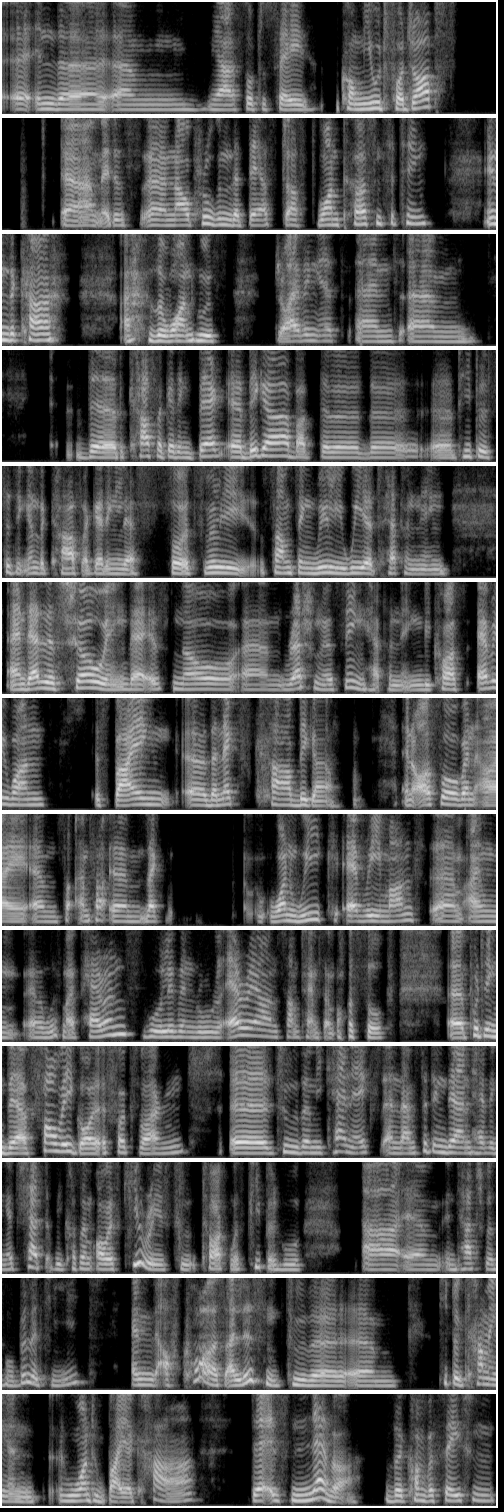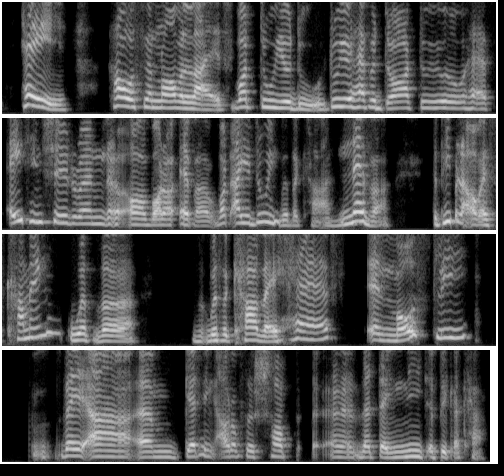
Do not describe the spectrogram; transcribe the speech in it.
uh, in the, um, yeah, so to say, commute for jobs um, it is uh, now proven that there's just one person sitting in the car, uh, the one who's driving it, and um, the, the, cars are getting big, uh, bigger, but the the uh, people sitting in the cars are getting less. So it's really something really weird happening, and that is showing there is no um, rational thing happening because everyone is buying uh, the next car bigger. And also when I am, I'm um, like one week every month um, i'm uh, with my parents who live in rural area and sometimes i'm also uh, putting their VW Golf Volkswagen uh, to the mechanics, and I'm sitting there and having a chat because I'm always curious to talk with people who are um, in touch with mobility. And of course, I listen to the um, people coming and who want to buy a car. There is never the conversation, "Hey, how's your normal life? What do you do? Do you have a dog? Do you have 18 children or whatever? What are you doing with the car? Never the people are always coming with the with the car they have and mostly they are um, getting out of the shop uh, that they need a bigger car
